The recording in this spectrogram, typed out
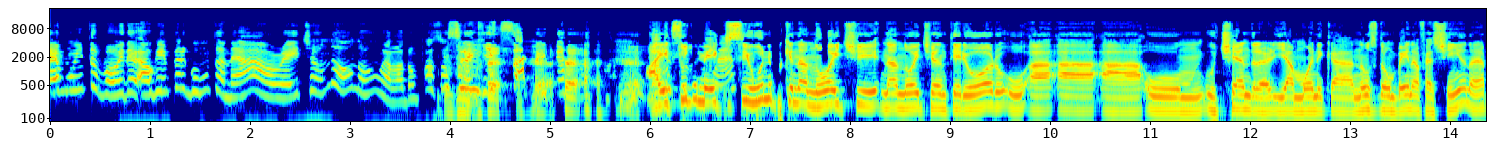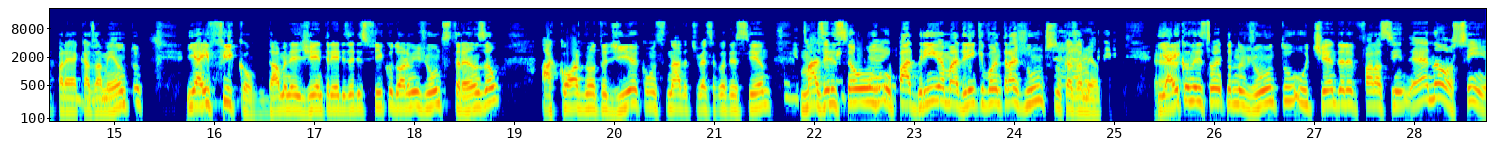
É muito bom. E alguém pergunta, né? Ah, a Rachel, não, não, ela não passou sangue, sabe? Aí tudo meio que se une, porque na noite, na noite anterior, o, a, a, a, o, o Chandler e a Mônica não se dão bem na festinha, né? Pré-casamento. E aí ficam. Dá uma energia entre eles, eles ficam, dormem juntos, transam, acordam no outro dia, como se nada tivesse acontecendo. Mas eles são o padrinho e a madrinha que vão entrar juntos no casamento. E aí, quando eles estão entrando junto, o Chandler fala assim: é, não, assim,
